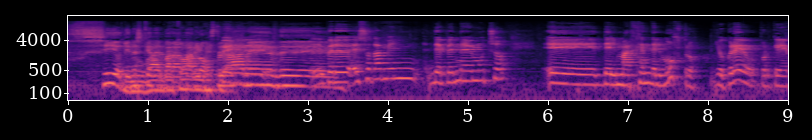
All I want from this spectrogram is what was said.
Sí, o tienes que de desbaratar los planes de. Eh, Pero eso también depende mucho eh, del margen del monstruo, yo creo, porque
